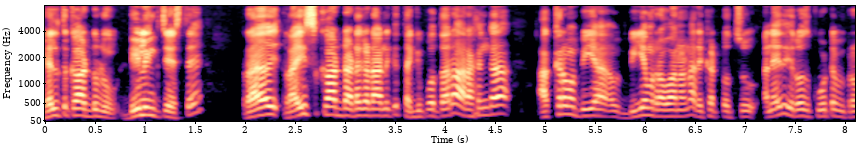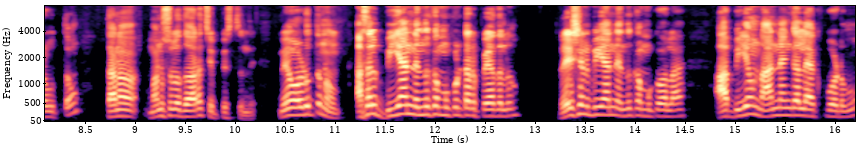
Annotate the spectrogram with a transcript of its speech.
హెల్త్ కార్డును డీలింక్ చేస్తే రై- రైస్ కార్డు అడగడానికి తగ్గిపోతారు? ఆ రకంగా అక్రమ బియ్య బియ్యం రవాణాను అరికట్టొచ్చు అనేది ఈరోజు కూటమి ప్రభుత్వం తన మనుషుల ద్వారా చెప్పిస్తుంది. మేము అడుగుతున్నాం అసలు బియ్యాన్ని ఎందుకు అమ్ముకుంటారు పేదలు? రేషన్ బియ్యాన్ని ఎందుకు అమ్ముకోవాలా? ఆ బియ్యం నాణ్యంగా లేకపోవడము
